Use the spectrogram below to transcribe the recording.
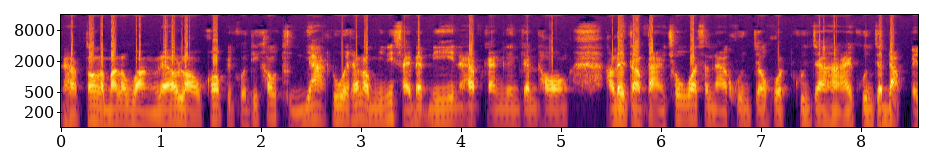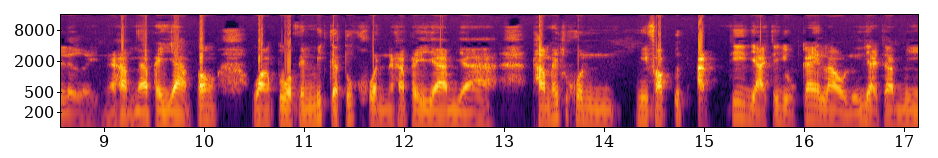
นะครับต้องระมัดระวังแล้วเราก็เป็นคนที่เข้าถึงยากด้วย ถ้าเรามีนิสัยแบบนี้นะครับ การเงินการทองอะไรต่างๆ โชควาสนาคุณจะหดคุณจะหายคุณจะดับไปเลยนะครับนะพยายามต้องวางตัวเป็นมิตรกับทุกคนนะครับ พยายามอย่าทำให้ทุกคนมีความอึดอัด ที่อยากจะอยู่ใกล้เรา หรืออยากจะมี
